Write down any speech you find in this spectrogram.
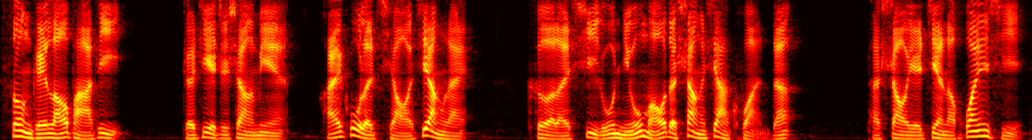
送给老把弟。这戒指上面还雇了巧匠来，刻了细如牛毛的上下款的。”他少爷见了欢喜，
